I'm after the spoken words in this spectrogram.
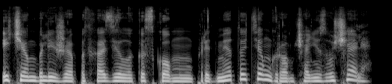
И чем ближе я подходила к искомому предмету, тем громче они звучали.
